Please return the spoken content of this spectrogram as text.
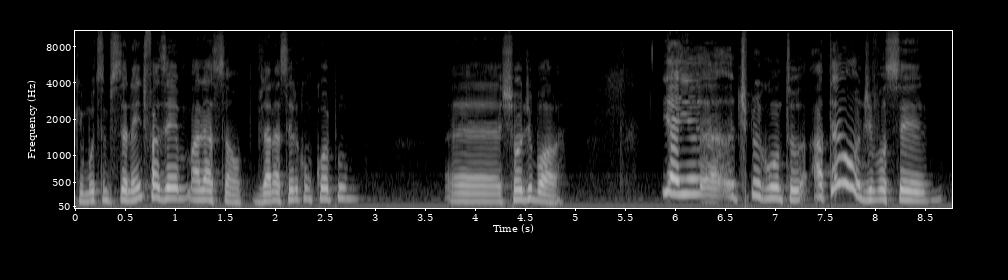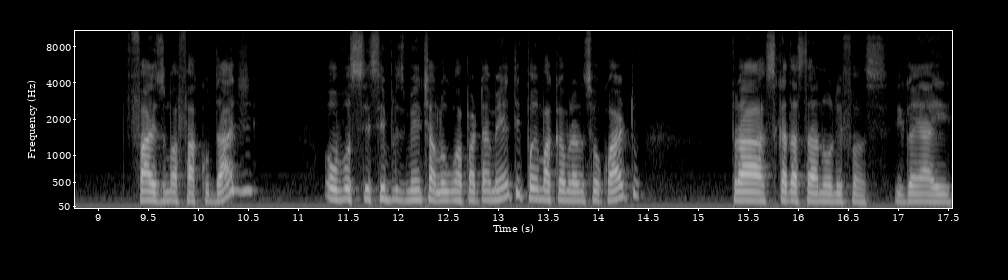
que muitos não precisam nem de fazer malhação, já nasceram com um corpo é, show de bola. E aí eu te pergunto, até onde você faz uma faculdade ou você simplesmente aluga um apartamento e põe uma câmera no seu quarto para se cadastrar no OnlyFans e ganhar aí,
